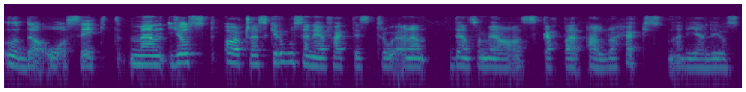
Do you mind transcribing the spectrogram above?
udda åsikt. Men just örträskrosen är faktiskt, tror jag, den, den som jag skattar allra högst när det gäller just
